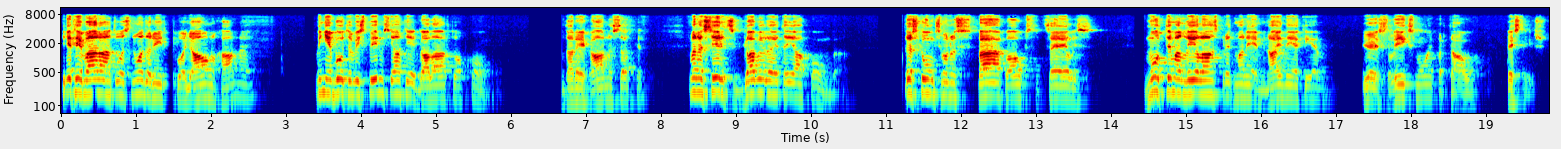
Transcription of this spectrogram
Ja tie vēlētos nodarīt ko ļaunu Hannai, viņiem būtu vispirms jātiek galā ar to kungu. Arī Hanna saka, mana sirds gavilē tajā kungā. Tas kungs man uz spēku augstu cēlis, muti man lielās pret maniem naidniekiem, jo es līksmoju par tavu pestīšanu.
